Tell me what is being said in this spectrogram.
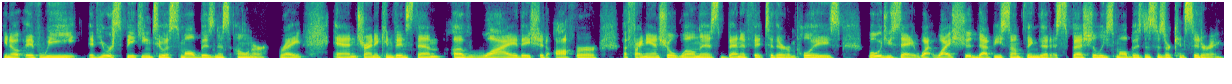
you know, if we if you were speaking to a small business owner, right, and trying to convince them of why they should offer a financial wellness benefit to their employees, what would you say? Why why should that be something that especially small businesses are considering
